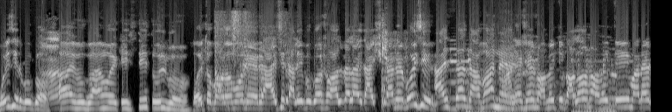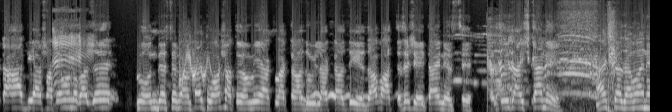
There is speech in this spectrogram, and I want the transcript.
বুঝছিস বুগো হয়। বুগো আমি ওই কিস্তি তুলবো। ওই তো বড় মনে রে আইছি তালি বুগো সকাল বেলায় যাইস কেন বুঝছিস? আজটা যাবা নে। মানে সে সমিতি ভালো সমিতি মানে টাকা দেওয়ার সাথে মনে কর যে লোন দিচ্ছে সরকার তোমার সাথে আমি এক লাখ টাকা দুই লাখ টাকা দিয়ে যা পাচ্ছে সেইটাই নিচ্ছে। তাহলে তুই যাইস কানে? আজটা যাবা নে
